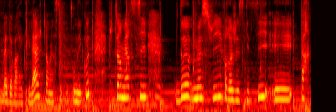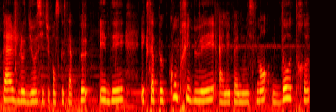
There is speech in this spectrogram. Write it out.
bah, d'avoir été là, je te remercie pour ton écoute, je te remercie de me suivre jusqu'ici et partage l'audio si tu penses que ça peut aider et que ça peut contribuer à l'épanouissement d'autres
